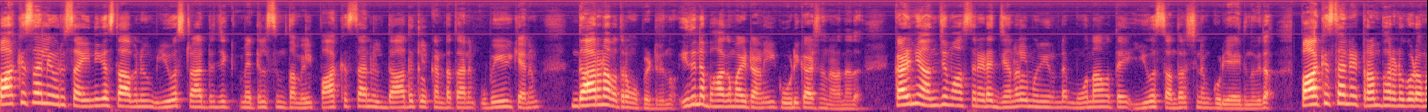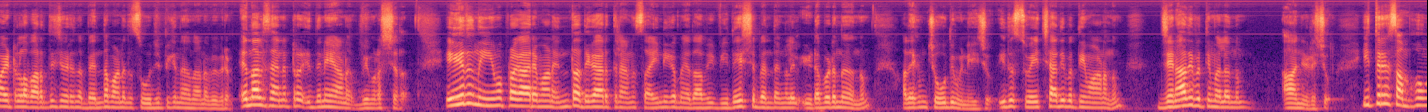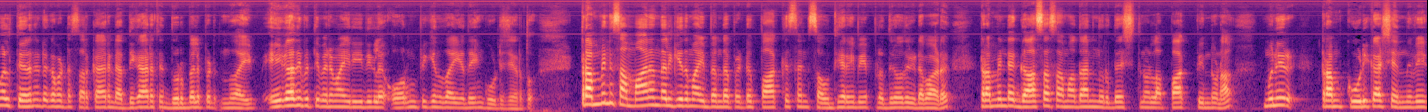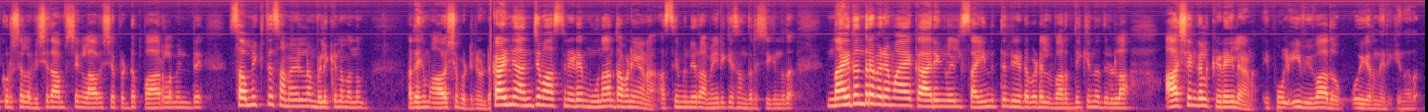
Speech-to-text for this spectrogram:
പാകിസ്ഥാനിലെ ഒരു സൈനിക സ്ഥാപനവും യു എസ് സ്ട്രാറ്റജിക് മെറ്റൽസും തമ്മിൽ പാകിസ്ഥാനിൽ ധാതുക്കൾ കണ്ടെത്താനും ഉപയോഗിക്കാനും ധാരണാപത്രം ഒപ്പിട്ടിരുന്നു. ഇതിന്റെ ഭാഗമായിട്ടാണ് ഈ കൂടിക്കാഴ്ച നടന്നത്. കഴിഞ്ഞ അഞ്ച് മാസത്തിനിടെ ജനറൽ മുനീറിന്റെ മൂന്നാമത്തെ യു എസ് സന്ദർശനം കൂടിയായിരുന്നു ഇത്. പാകിസ്ഥാനെ ട്രംപ് ഭരണകൂടമായിട്ടുള്ള വർദ്ധിച്ചു വരുന്ന ബന്ധമാണ് ഇത് സൂചിപ്പിക്കുന്നതെന്നാണ് വിവരം. എന്നാൽ സെനറ്റർ ഇതിനെയാണ് വിമർശിച്ചത്. ഏത് നിയമപ്രകാരമാണ് എന്ത് അധികാരത്തിലാണ് സൈനിക മേധാവി വിദേശ ബന്ധങ്ങളിൽ ഇടപെടുന്നതെന്നും അദ്ദേഹം ചോദ്യം ഉന്നയിച്ചു. ഇത് സ്വേച്ഛാധിപത്യമാണെന്നും ജനാധിപത്യമല്ലെന്നും ആഞ്ഞടിച്ചു. ഇത്തരം സംഭവങ്ങൾ തിരഞ്ഞെടുക്കപ്പെട്ട സർക്കാരിന്റെ അധികാരത്തെ ദുർബലപ്പെടുത്തുന്നതായും ഏകാധിപത്യപരമായ രീതികളെ ഓർമ്മിപ്പിക്കുന്നതായി അദ്ദേഹം കൂട്ടിച്ചേർത്തു. ട്രംപിന് സമ്മാനം നൽകിയതുമായി ബന്ധപ്പെട്ട് പാകിസ്ഥാൻ സൗദി അറേബ്യ പ്രതിരോധ ഇടപാട് ട്രംപിന്റെ ഗാസ സമാധാന നിർദ്ദേശത്തിനുള്ള പാക് പിന്തുണ മുനിർ ട്രംപ് കൂടിക്കാഴ്ച എന്നിവയെക്കുറിച്ചുള്ള വിശദാംശങ്ങൾ ആവശ്യപ്പെട്ട് പാർലമെന്റിന്റെ സംയുക്ത സമ്മേളനം വിളിക്കണമെന്നും അദ്ദേഹം ആവശ്യപ്പെട്ടിട്ടുണ്ട്. കഴിഞ്ഞ അഞ്ച് മാസത്തിനിടെ മൂന്നാം തവണയാണ് അസീം മുനീർ അമേരിക്ക സന്ദർശിക്കുന്നത്. നയതന്ത്രപരമായ കാര്യങ്ങളിൽ സൈന്യത്തിന്റെ ഇടപെടൽ വർദ്ധിക്കുന്നതിലുള്ള ആശങ്കകൾക്കിടയിലാണ് ഇപ്പോൾ ഈ വിവാദവും ഉയർന്നിരിക്കുന്നത്.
